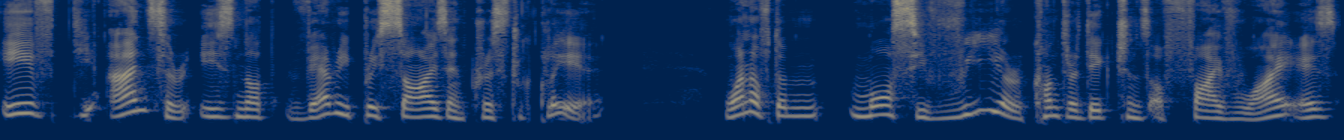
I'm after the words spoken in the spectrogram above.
if the answer is not very precise and crystal clear. One of the more severe contradictions of 5Y is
